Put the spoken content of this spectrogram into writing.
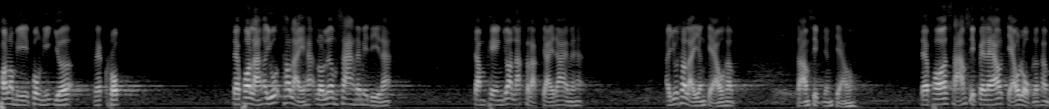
เพราะเรามีพวกนี้เยอะและครบ แต่พอหลังอายุเท่าไหร่ฮะเราเริ่มสร้างได้ไม่ดีแล้วจำเพลงยอดรักสลักใจได้ไหมฮะอายุเท่าไหร่ยังแจ๋วครับสามสิบยังแจ๋ว แต่พอสามสิบไปแล้วแจ๋วหลบแล้วครับ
